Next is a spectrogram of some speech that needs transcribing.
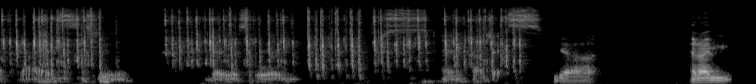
applies to various orgs and projects. Yeah. And I'm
